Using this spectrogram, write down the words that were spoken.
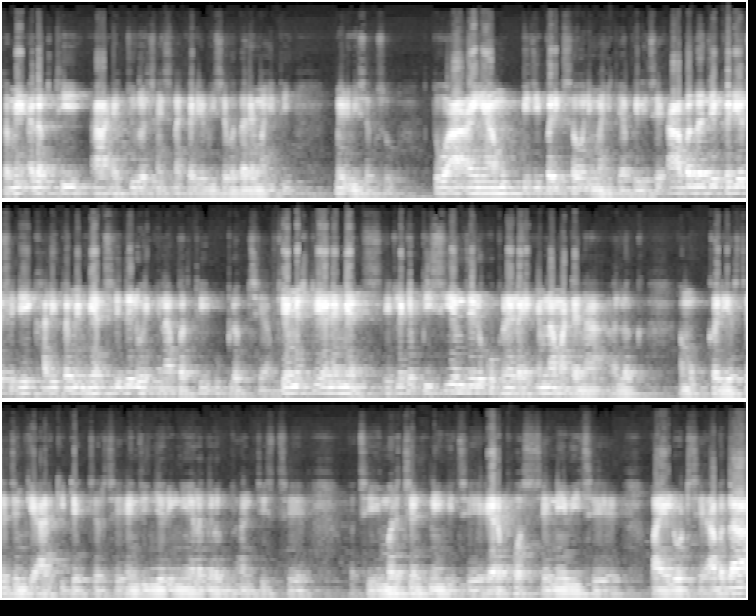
તમે અલગથી આ એકચ્યુઅલ સાયન્સના કરિયર વિશે વધારે માહિતી મેળવી શકશો. તો આ અહીંયા અમુક બીજી પરીક્ષાઓની માહિતી આપેલી છે. આ બધા જે કરિયર છે, એ ખાલી તમે મેથ્સ લીધેલું હોય, એના પરથી ઉપલબ્ધ છે કેમેસ્ટ્રી અને મેથ્સ, એટલે કે પીસીએમ જે લોકો ભણેલા એમના માટેના અલગ અમુક કરિયર્સ છે, જેમ કે આર્કિટેક્ચર છે, એન્જિનિયરિંગની અલગ અલગ બ્રાન્ચીસ છે, પછી મર્ચન્ટ નેવી છે, એરફોર્સ છે, નેવી છે, પાયલોટ છે. આ બધા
